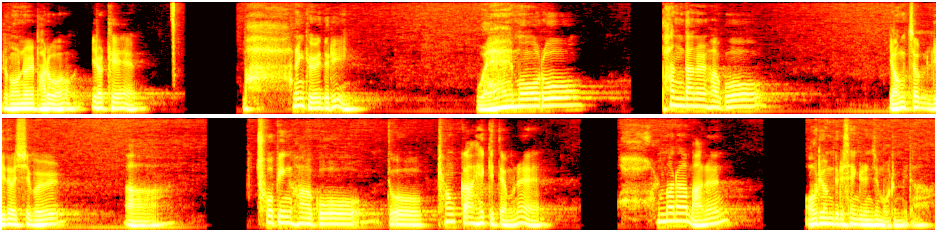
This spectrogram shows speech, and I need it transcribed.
여러분, 오늘 바로 이렇게 많은 교회들이 외모로 판단을 하고 영적 리더십을 어, 초빙하고 또 평가했기 때문에 얼마나 많은 어려움들이 생기는지 모릅니다.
